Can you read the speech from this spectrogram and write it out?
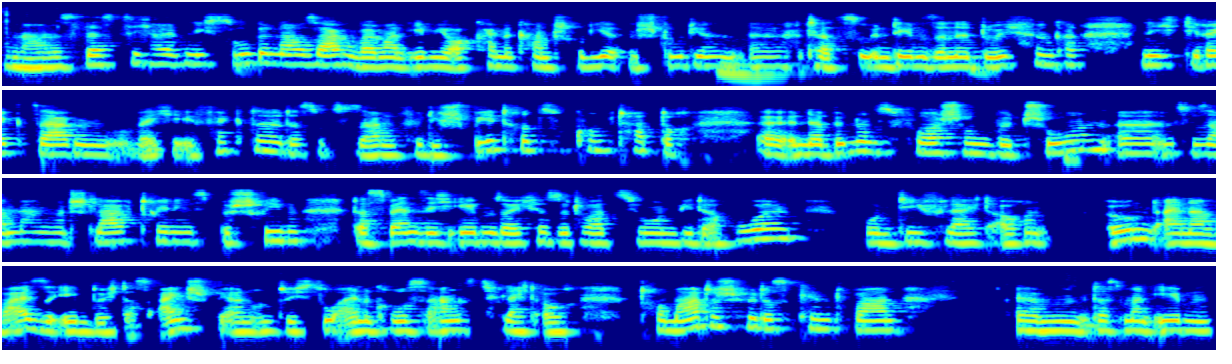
Genau, das lässt sich halt nicht so genau sagen, weil man eben ja auch keine kontrollierten Studien mhm. äh, dazu in dem Sinne durchführen kann. Nicht direkt sagen, welche Effekte das sozusagen für die spätere Zukunft hat. Doch äh, in der Bindungsforschung wird schon äh, im Zusammenhang mit Schlaftrainings beschrieben, dass wenn sich eben solche Situationen wiederholen und die vielleicht auch in irgendeiner Weise eben durch das Einsperren und durch so eine große Angst vielleicht auch traumatisch für das Kind waren, ähm, dass man eben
